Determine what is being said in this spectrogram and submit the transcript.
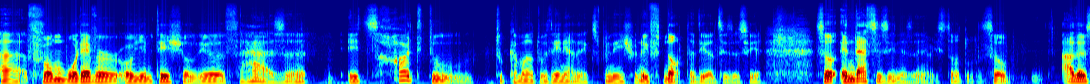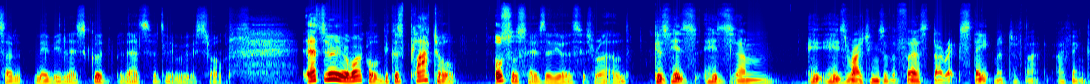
uh, from whatever orientation the Earth has. Uh, it's hard to to come out with any other explanation, if not that the Earth is a sphere. So, and that's as in as Aristotle. So, others are maybe less good, but that's certainly very strong. That's very remarkable because Plato also says that the Earth is round. Because his his um his writings are the first direct statement of that, I think.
